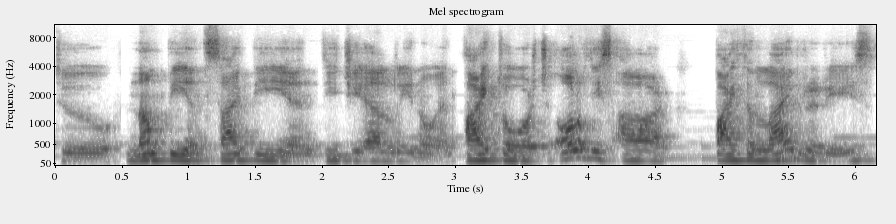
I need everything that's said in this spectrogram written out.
to numpy and scipy and dgl you know and pytorch. All of these are python libraries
